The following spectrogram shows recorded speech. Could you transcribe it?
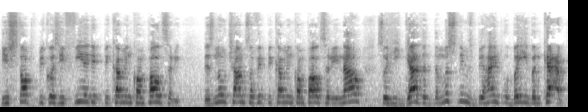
He stopped because he feared it becoming compulsory. There's no chance of it becoming compulsory now, so he gathered the Muslims behind Ubay ibn Ka'ab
